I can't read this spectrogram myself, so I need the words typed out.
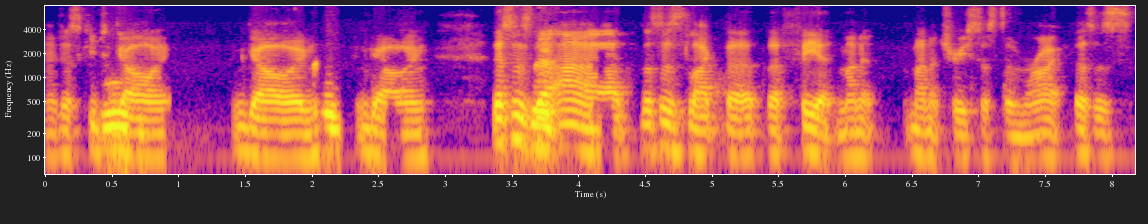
And it just keeps mm. going and going and going. This is the uh, this is like the the fiat money, monetary system, right? This is,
